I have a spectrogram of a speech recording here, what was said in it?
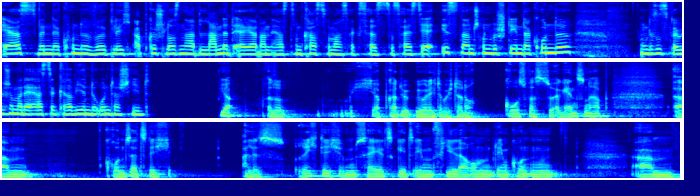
erst wenn der Kunde wirklich abgeschlossen hat, landet er ja dann erst im Customer Success. Das heißt, er ist dann schon bestehender Kunde und das ist, glaube ich, schon mal der erste gravierende Unterschied. Ja, also ich habe gerade überlegt, ob ich da noch groß was zu ergänzen habe. Ähm, grundsätzlich alles richtig. Im Sales geht es eben viel darum, dem Kunden ähm,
